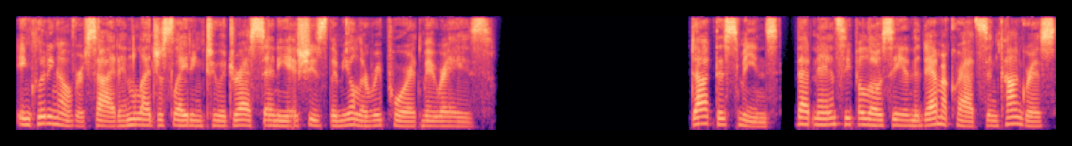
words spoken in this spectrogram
including oversight and legislating to address any issues the Mueller report may raise. This means that Nancy Pelosi and the Democrats in Congress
